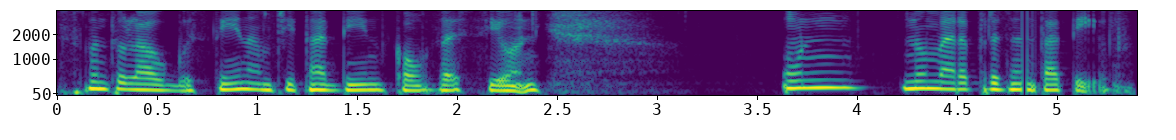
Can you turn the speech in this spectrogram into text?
Sfântul Augustin, am citat din Confesiuni. Un nume reprezentativ.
